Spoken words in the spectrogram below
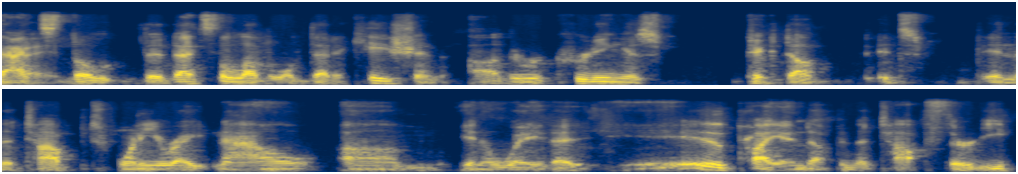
That's right. the that's the level of dedication. Uh, the recruiting is picked up. It's in the top 20 right now um, in a way that it'll probably end up in the top 30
